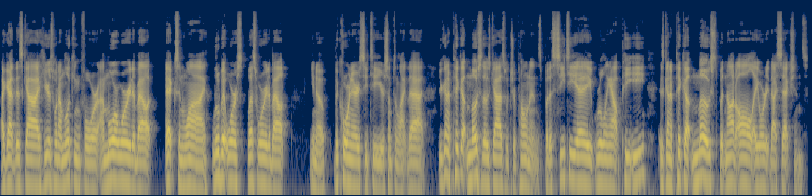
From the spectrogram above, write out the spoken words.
I got this guy, here's what I'm looking for. I'm more worried about X and Y, a little bit worse, less worried about, you know, the coronary CT or something like that. You're going to pick up most of those guys with troponins, but a CTA ruling out PE is going to pick up most, but not all aortic dissections.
